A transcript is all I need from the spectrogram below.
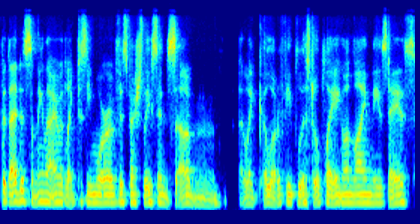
but that is something that i would like to see more of especially since um like a lot of people are still playing online these days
